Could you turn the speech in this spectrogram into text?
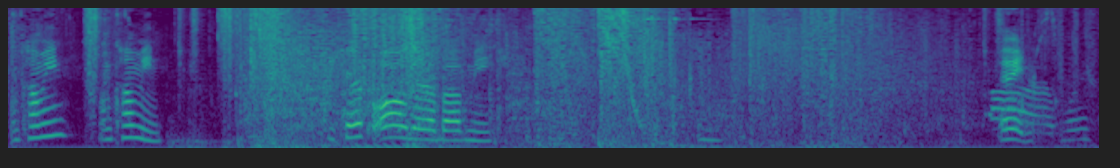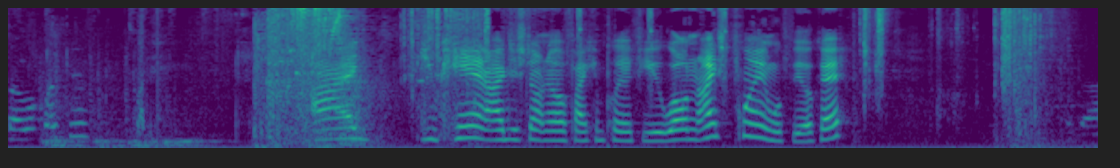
I'm coming. I'm coming. Be careful. Oh, they're above me. Hey. When you look like you? I, you can. I just don't know if I can play with you. Well, nice playing with you. Okay. Okay.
